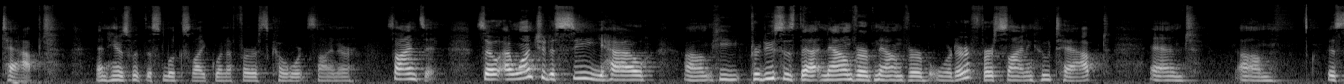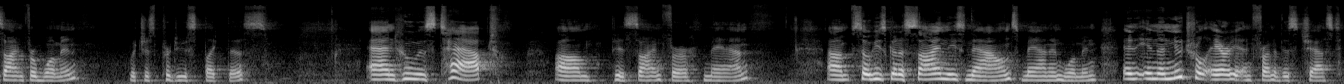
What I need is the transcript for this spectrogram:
tapped. And here's what this looks like when a first cohort signer signs it. So I want you to see how um, he produces that noun verb, noun verb order, first signing who tapped, and um, his sign for woman, which is produced like this. And who is tapped, um, his sign for man. Um, so he's going to sign these nouns, man and woman, and in a neutral area in front of his chest.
